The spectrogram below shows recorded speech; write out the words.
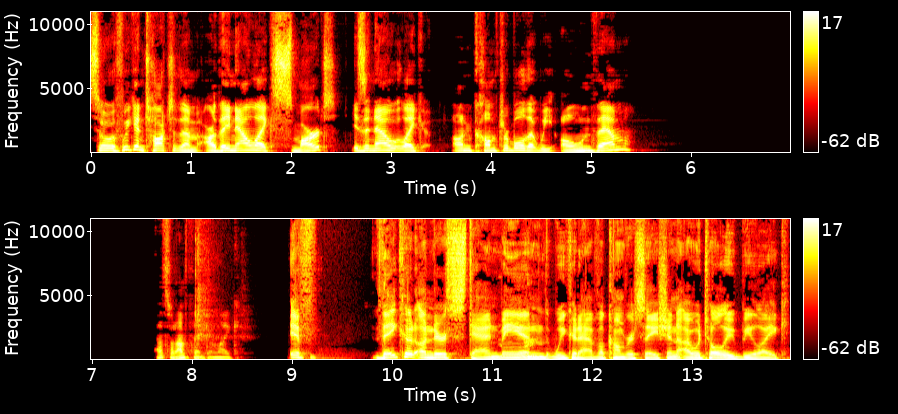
so if we can talk to them, are they now like smart? Is it now like uncomfortable that we own them? That's what I'm thinking. Like, if they could understand me and we could have a conversation, I would totally be like,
